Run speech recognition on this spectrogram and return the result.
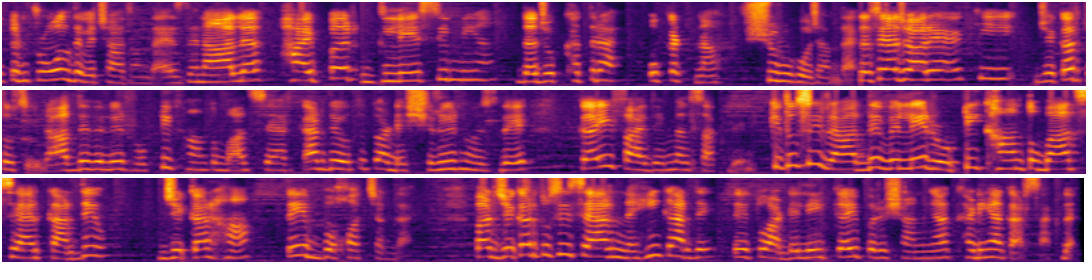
ਉਹ ਕੰਟਰੋਲ ਦੇ ਵਿੱਚ ਆ ਜਾਂਦਾ ਹੈ। ਇਸ ਦੇ ਨਾਲ ਹਾਈਪਰਗਲਾਈਸੀਮੀਆ ਦਾ ਜੋ ਖਤਰਾ ਹੈ, ਉਹ ਘਟਣਾ ਸ਼ੁਰੂ ਹੋ ਜਾਂਦਾ ਹੈ। ਦੱਸਿਆ ਜਾ ਰਿਹਾ ਹੈ ਕਿ ਜੇਕਰ ਤੁਸੀਂ ਰਾਤ ਦੇ ਵੇਲੇ ਰੋਟੀ ਖਾਣ ਤੋਂ ਬਾਅਦ ਸੈਰ ਕਰਦੇ ਹੋ ਤਾਂ ਤੁਹਾਡੇ ਸਰੀਰ ਨੂੰ ਇਸ ਦੇ ਕਈ ਫਾਇਦੇ ਮਿਲ ਸਕਦੇ ਨੇ। ਕਿ ਤੁਸੀਂ ਰਾਤ ਦੇ ਵੇਲੇ ਰੋਟੀ ਖਾਣ ਤੋਂ ਬਾਅਦ ਸੈਰ ਕਰਦੇ ਹੋ? ਜੇਕਰ ਹਾਂ, ਤੇ ਬਹੁਤ ਚੰਗਾ ਹੈ। ਪਰ ਜੇਕਰ ਤੁਸੀਂ ਸੈਰ ਨਹੀਂ ਕਰਦੇ, ਤੇ ਤੁਹਾਡੇ ਲਈ ਕਈ ਪਰੇਸ਼ਾਨੀਆਂ ਖੜੀਆਂ ਕਰ ਸਕਦਾ ਹੈ।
